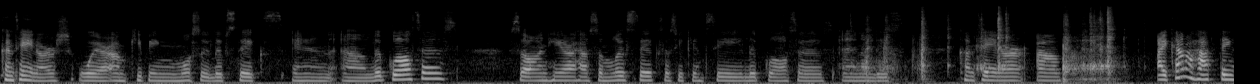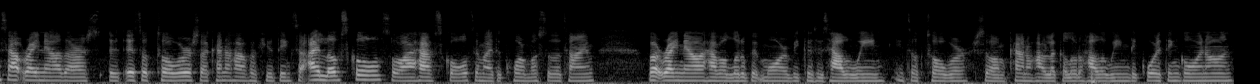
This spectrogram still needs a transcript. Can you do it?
containers where I'm keeping mostly lipsticks and uh, lip glosses. So on here I have some lipsticks, as you can see, lip glosses, and on this container, um, I kind of have things out right now that are it's October, so I kind of have a few things. I love skulls, so I have skulls in my decor most of the time. But right now I have a little bit more because it's Halloween. It's October, so I'm kind of have like a little Halloween decor thing going on.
